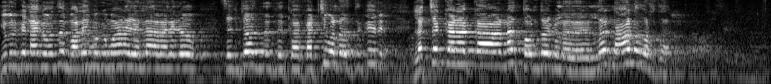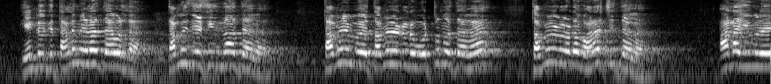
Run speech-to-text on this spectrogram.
இவருக்கு நாங்கள் வந்து மறைமுகமான எல்லா வேலைகளும் செஞ்சோம். இந்த- இந்த க- கட்சி வளர்றதுக்கு லட்சக்கணக்கான தொண்டர்கள் இல்லை நானும் ஒருத்தர் எங்களுக்கு தலைமையெல்லாம் தேவையில்லை. தமிழ் தேசியம் தான் தேவை. தமிழ் தமிழர்களோட ஒற்றுமை தேவை தமிழர்களோட வளர்ச்சி தேவை. ஆனால் இவர்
